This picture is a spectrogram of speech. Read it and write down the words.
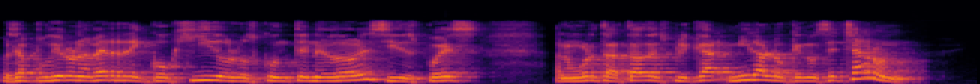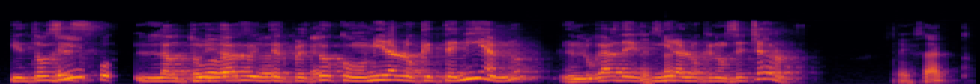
O sea, pudieron haber recogido los contenedores y después a lo mejor tratado de explicar, mira lo que nos echaron. Y entonces la autoridad lo interpretó como mira lo que tenían, ¿no? En lugar de mira lo que nos echaron. Exacto.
